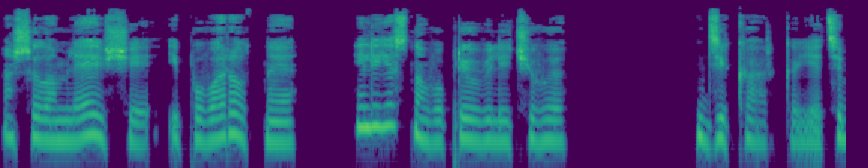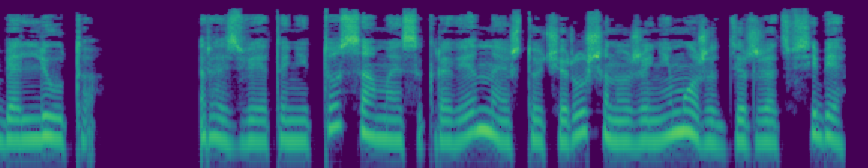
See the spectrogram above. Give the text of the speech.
ошеломляющее и поворотное. Или я снова преувеличиваю? «Дикарка, я тебя люто, Разве это не то самое сокровенное, что Чарушин уже не может держать в себе?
